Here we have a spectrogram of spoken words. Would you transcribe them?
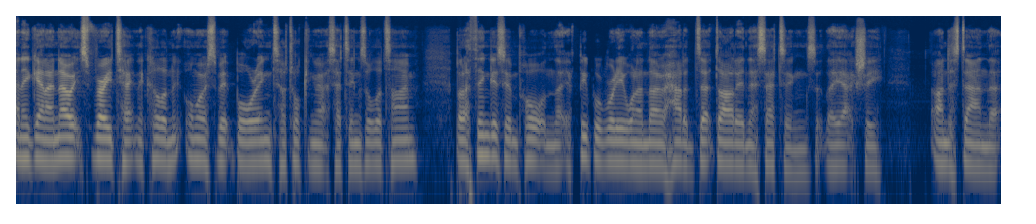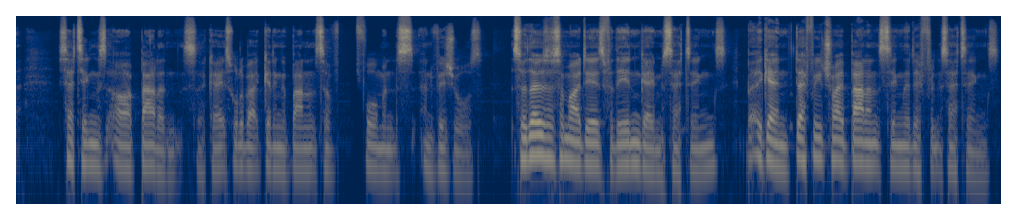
And again, I know it's very technical and almost a bit boring to talking about settings all the time, but I think it's important that if people really want to know how to dial in their settings, that they actually understand that settings are balance. Okay, it's all about getting a balance of performance and visuals. So those are some ideas for the in-game settings. But again, definitely try balancing the different settings.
